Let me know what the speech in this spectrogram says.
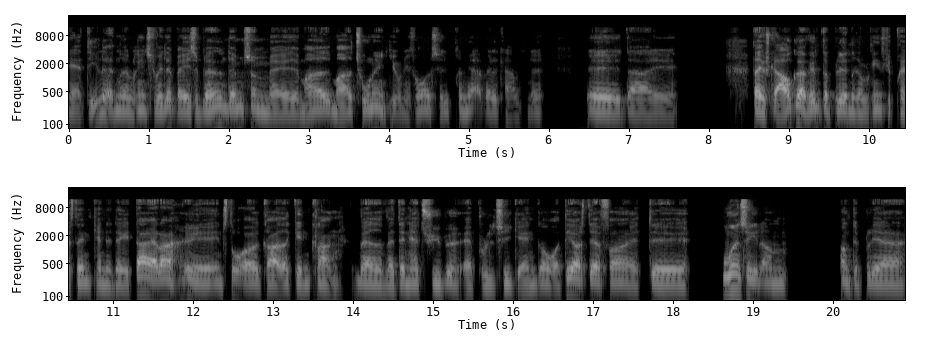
Ja, dele af den republikanske vælgerbase, blandt andet dem, som er meget, meget toneangivende i forhold til primærvalgkampene, øh, der, øh, der jo skal afgøre, hvem der bliver den republikanske præsidentkandidat, der er der øh, en stor grad af genklang, hvad, hvad den her type af politik angår. Og det er også derfor, at øh, uanset om, om det bliver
